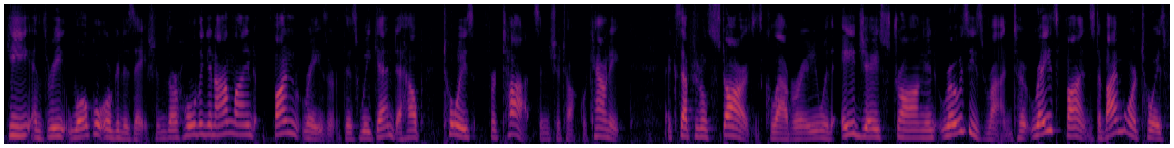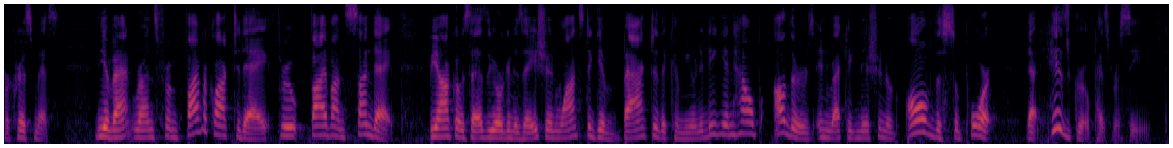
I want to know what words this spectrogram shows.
He and three local organizations are holding an online fundraiser this weekend to help Toys for Tots in Chautauqua County. Exceptional Stars is collaborating with AJ Strong and Rosie's Run to raise funds to buy more toys for Christmas. The event runs from 5 o'clock today through 5 on Sunday. Bianco says the organization wants to give back to the community and help others in recognition of all of the support that his group has received.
